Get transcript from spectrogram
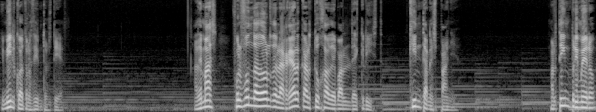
y 1410. Además, fue el fundador de la Real Cartuja de Valdecrist, quinta en España. Martín I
